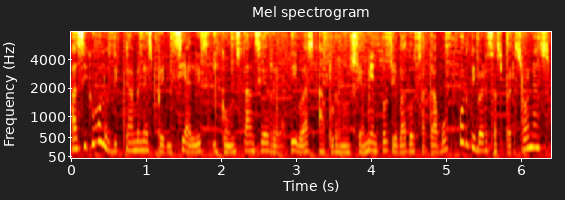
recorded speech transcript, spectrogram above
así como los dictámenes periciales y constancias relativas a pronunciamientos llevados a cabo por diversas personas.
